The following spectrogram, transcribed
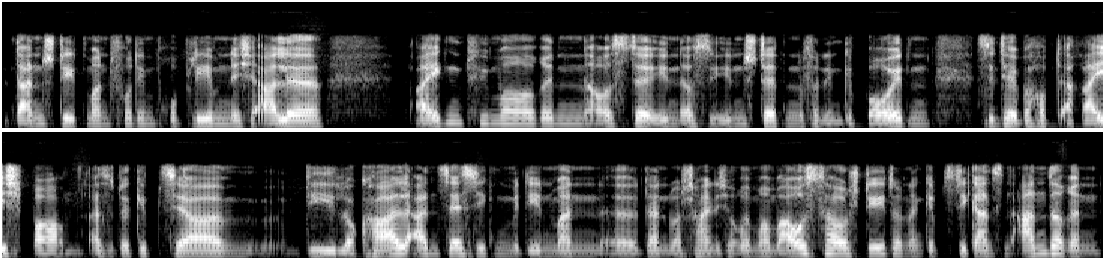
Dann steht man vor dem Problem, nicht alle Eigentümerinnen aus, der, aus den Innenstädten, von den Gebäuden sind ja überhaupt erreichbar. Also da gibt es ja die Lokalansässigen, mit denen man äh, dann wahrscheinlich auch immer im Austausch steht. Und dann gibt es die ganzen anderen,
